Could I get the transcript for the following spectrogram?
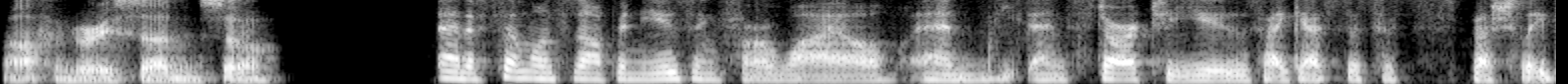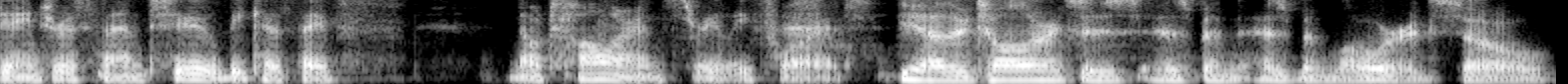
often very sudden. So, and if someone's not been using for a while and and start to use, I guess that's especially dangerous then too because they've no tolerance really for it. Yeah, their tolerance is, has been has been lowered. So,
